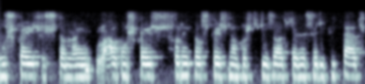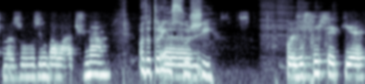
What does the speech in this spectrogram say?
os queijos também, alguns queijos, se forem aqueles queijos não pasteurizados, devem ser evitados, mas os embalados não. Oh, doutora, e o sushi? Pois, o sushi é que é,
